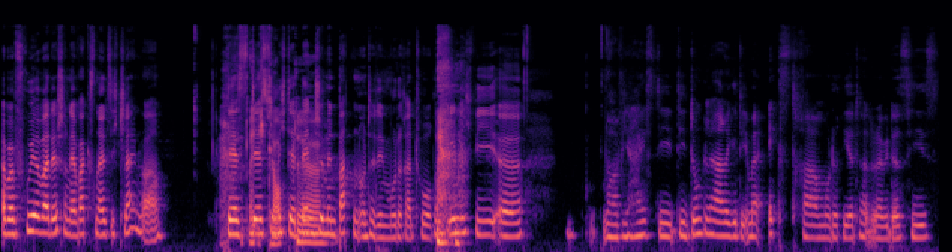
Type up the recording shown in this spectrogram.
Aber früher war der schon erwachsen, als ich klein war. Der ist, der ist für mich der, der, Benjamin Button unter den Moderatoren. Ähnlich wie, äh, oh, wie heißt die, die dunkelhaarige, die immer extra moderiert hat, oder wie das hieß.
